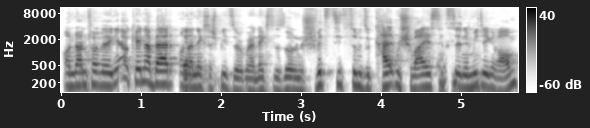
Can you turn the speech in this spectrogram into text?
Und dann von wegen, ja, okay, na bad. Und ja. dann nächster Spielzug. Und dann denkst du so, und schwitzt, ziehst du mit so kaltem Schweiß, sitzt du in dem Meetingraum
